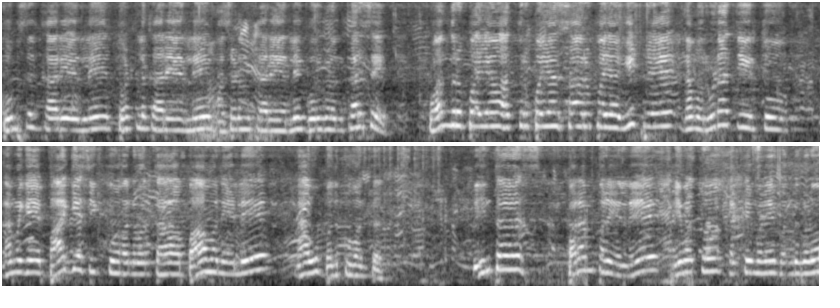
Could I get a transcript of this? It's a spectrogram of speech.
ಕುಂಬಸದ ಕಾರ್ಯ ಇರಲಿ, ತೊಟ್ಲ ಕಾರ್ಯ ಇರಲಿ ಮಸಣದ ಕಾರ್ಯ ಇರಲಿ, ಗುರುಗಳನ್ನು ಕರೆಸಿ, ಒಂದು ರೂಪಾಯೋ, ಹತ್ತು ರೂಪಾಯಿ, ಸಾವಿರ ರೂಪಾಯಿ ಇಟ್ಟರೆ ನಮ್ಮ ಋಣ ತೀರ್ತು, ನಮಗೆ ಭಾಗ್ಯ ಸಿಕ್ತು ಅನ್ನುವಂತಹ ಭಾವನೆಯಲ್ಲಿ ನಾವು ಬದುಕುವಂಥದ್ದು. ಇಂಥ ಪರಂಪರೆಯಲ್ಲಿ ಇವತ್ತು ಕಟ್ಟಿಮನೆ ಬಂಧುಗಳು,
